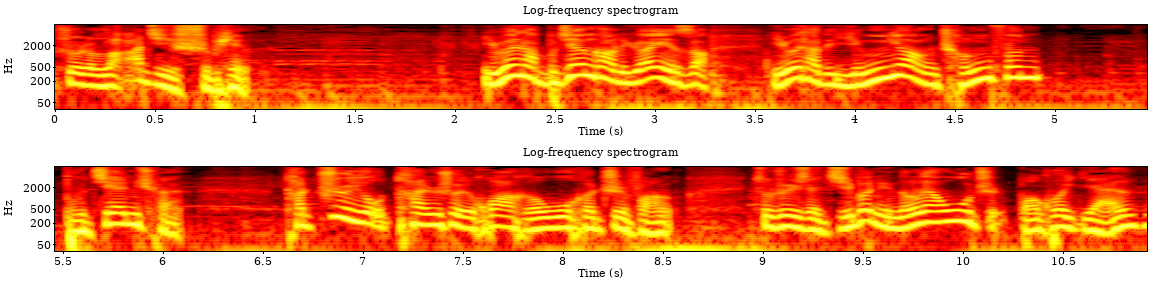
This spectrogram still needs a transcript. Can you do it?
说是垃圾食品，因为它不健康的原因是？因为它的营养成分不健全，它只有碳水化合物和脂肪，就这些基本的能量物质，包括盐，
